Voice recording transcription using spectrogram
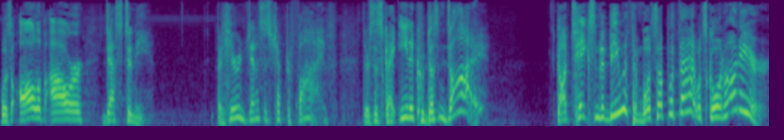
was all of our destiny. But here in Genesis chapter 5, there's this guy Enoch who doesn't die. God takes him to be with him. What's up with that? What's going on here?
